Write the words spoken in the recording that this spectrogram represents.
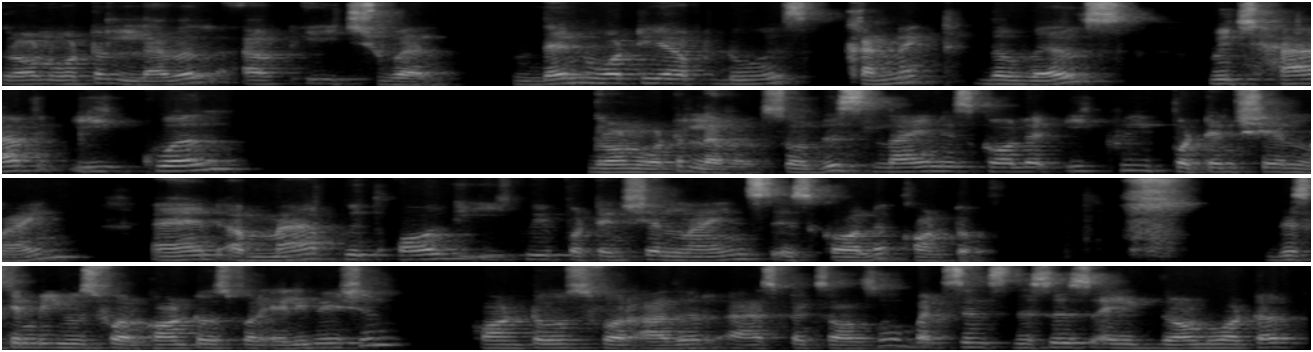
groundwater level at each well. Then what you have to do is connect the wells which have equal groundwater level. So this line is called an equipotential line and a map with all the equipotential lines is called a contour. This can be used for contours for elevation, contours for other aspects also. But since this is a groundwater,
